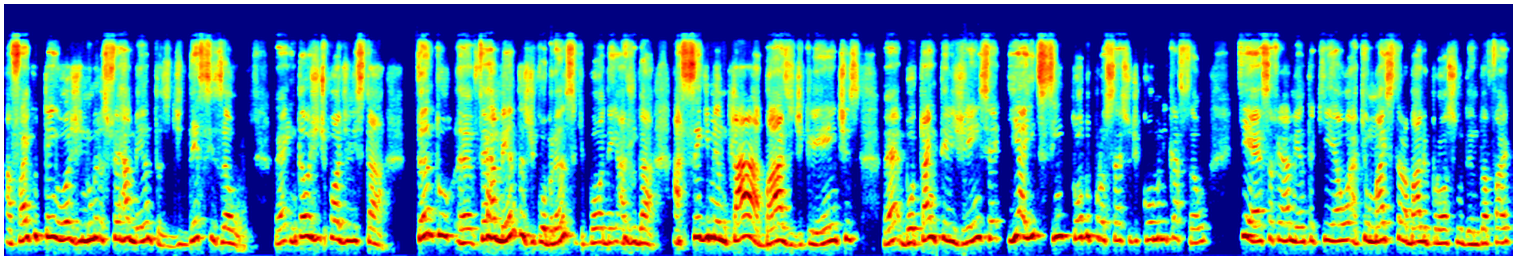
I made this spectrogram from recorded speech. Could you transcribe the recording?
A FAICO tem hoje inúmeras ferramentas de decisão. Né? Então, a gente pode listar tanto é, ferramentas de cobrança que podem ajudar a segmentar a base de clientes, né, botar inteligência e aí sim todo o processo de comunicação que é essa ferramenta que é a que eu mais trabalho próximo dentro da FAICO,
